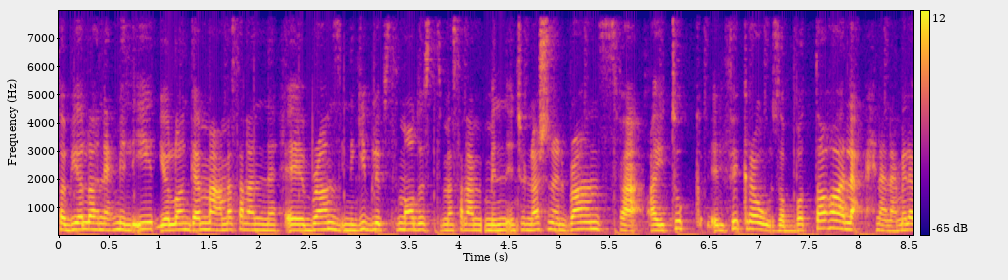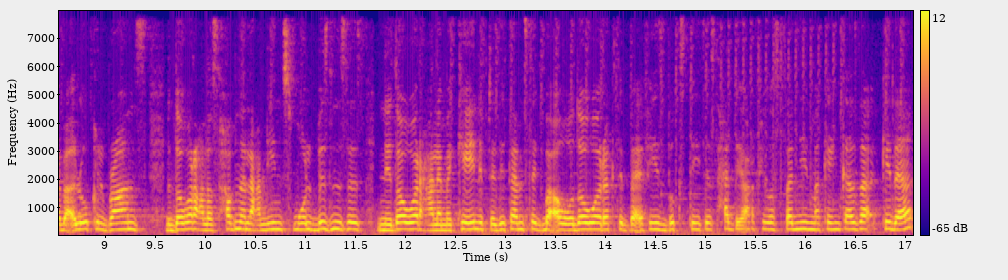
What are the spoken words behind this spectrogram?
طب يلا هنعمل إيه؟ يلا نجمع مثلا brands نجيب لبس modest مثلا من international brands ف I took الفكرة وظبطتها. لا إحنا هنعملها بقى local brands ندور على أصحابنا اللي عاملين small businesses ندور على مكان ابتديت امسك بقى وأدور اكتب بقى فيسبوك status حد يعرف يوصلني المكان كذا كده.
